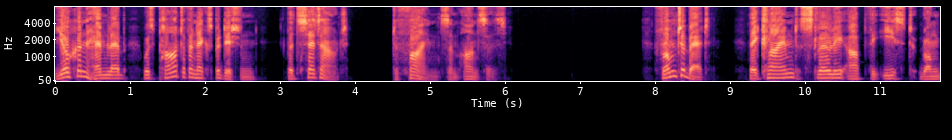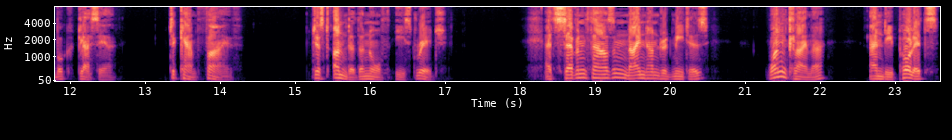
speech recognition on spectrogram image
Jochen Hemleb was part of an expedition that set out to find some answers. From Tibet, they climbed slowly up the East Rongbuk Glacier to Camp 5, just under the northeast ridge. At 7,900 meters, one climber, Andy Politz,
